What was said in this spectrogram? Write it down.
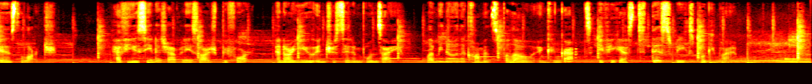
is the larch. Have you seen a Japanese larch before? And are you interested in bonsai? Let me know in the comments below and congrats if you guessed this week's Pokeplant.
